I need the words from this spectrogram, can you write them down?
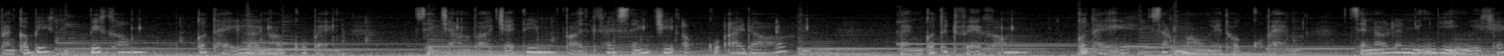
bạn có biết biết không? Có thể lời nói của bạn sẽ chạm vào trái tim và khai sáng trí óc của ai đó. Bạn có thích vẽ không? Có thể sắc màu nghệ thuật của bạn sẽ nói lên những gì người khác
